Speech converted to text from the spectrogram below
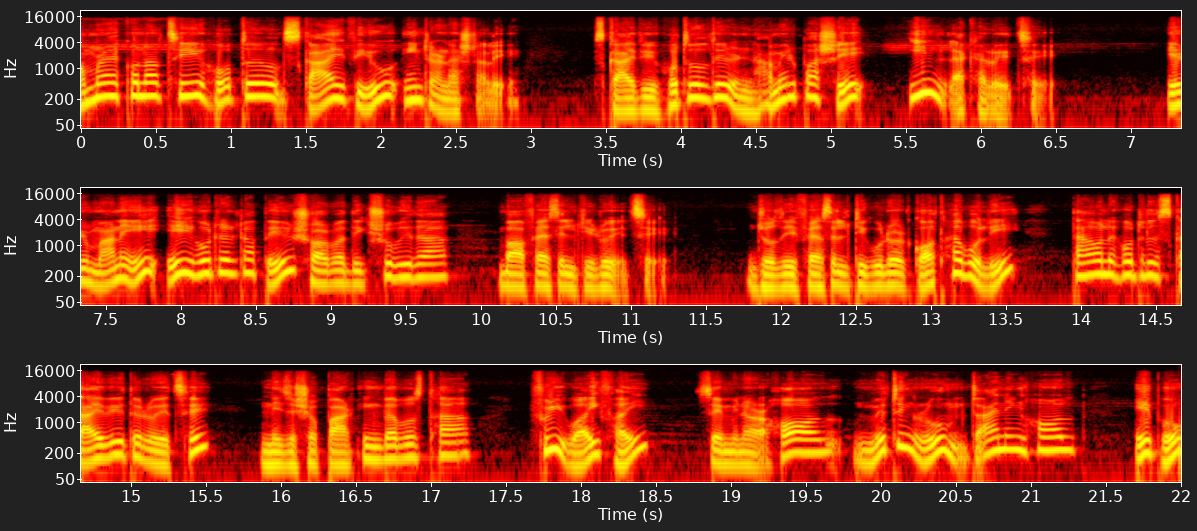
আমরা এখন আছি হোটেল স্কাই ভিউ ইন্টারন্যাশনালে। স্কাই ভিউ হোটেলটির নামের পাশে ইন লেখা রয়েছে। এর মানে এই হোটেলটাতে সর্বাধিক সুবিধা বা ফ্যাসিলিটি রয়েছে। যদি ফ্যাসিলিটিগুলোর কথা বলি, তাহলে হোটেল স্কাইভিউতে রয়েছে নিজস্ব পার্কিং ব্যবস্থা free WiFi seminar hall meeting room dining hall এবং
